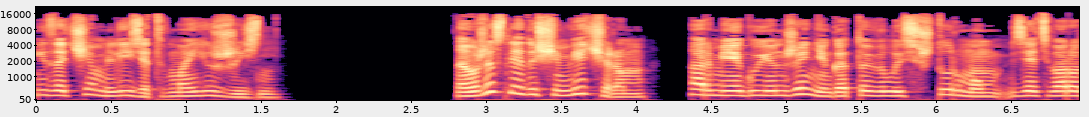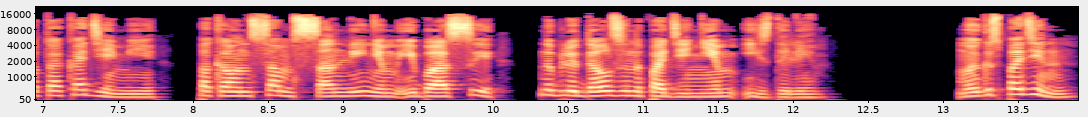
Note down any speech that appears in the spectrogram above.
и зачем лезет в мою жизнь». А уже следующим вечером армия Гуюнжэня готовилась штурмом взять ворота Академии, пока он сам с Санлинем и Баасы наблюдал за нападением издали. «Мой господин,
